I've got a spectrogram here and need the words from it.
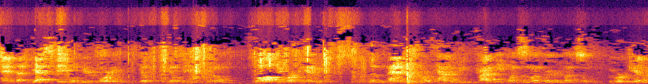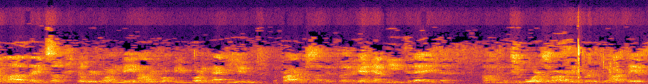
And, uh, yes, he will be reporting, he'll, he'll be, you know, we'll all be working, we, the manager of North County, we try to meet once a month or every month, so we work together on a lot of things, so he'll be reporting to me, and I'll report, be reporting back to you the progress of it. But again, we had a meeting today that, um, the two boards have already approved in our bids.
